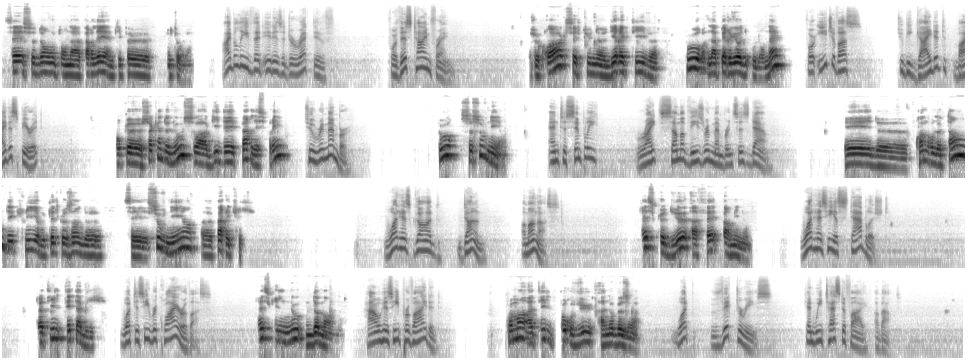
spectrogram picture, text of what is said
C'est ce dont on a parlé un petit peu plus tôt. là. I believe that it is a directive for this time frame Je crois que c'est une directive pour la période où l'on est, for each of us to be guided by the Spirit pour que chacun de nous soit guidé par l'Esprit to remember pour se souvenir and to simply write some of these remembrances down. et de prendre le temps d'écrire quelques-uns de ces souvenirs euh, par écrit. What has God done among us? Qu'est-ce que Dieu a fait parmi nous? What has He established? Qu'a-t-il établi? What does He require of us? Qu'est-ce qu'il nous demande? How has He provided? Comment a-t-il pourvu à nos besoins? What victories can we testify about?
